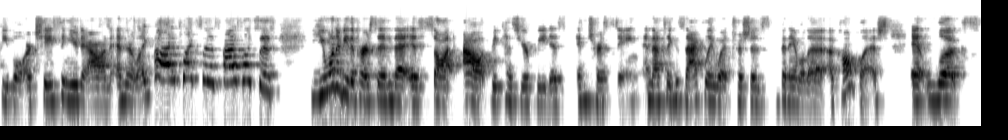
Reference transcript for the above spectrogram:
people are chasing you down and they're like buy plexus buy plexus. You want to be the person that is sought out because your feed is interesting. And that's exactly what tricia's been able to accomplish. It looks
